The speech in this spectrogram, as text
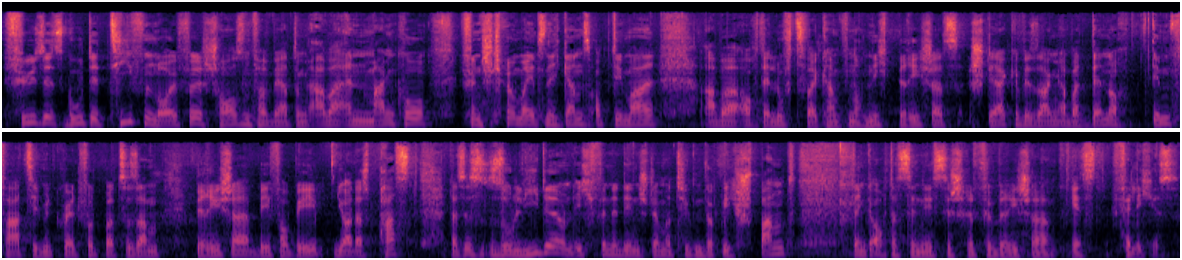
Physis, gute Tiefenläufe, Chancenverwertung. Aber ein Manko für einen Stürmer jetzt nicht ganz optimal, aber auch der Luftzweikampf noch nicht Berishas Stärke. Wir sagen aber dennoch im Fazit mit Great Football zusammen, Berisha, BVB, ja, das passt. Das ist solide und und ich finde den Stürmertypen wirklich spannend. Ich denke auch, dass der nächste Schritt für Berisha jetzt fällig ist.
